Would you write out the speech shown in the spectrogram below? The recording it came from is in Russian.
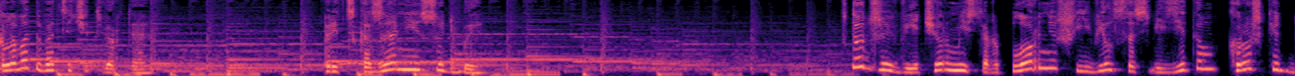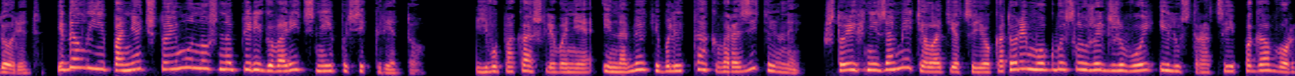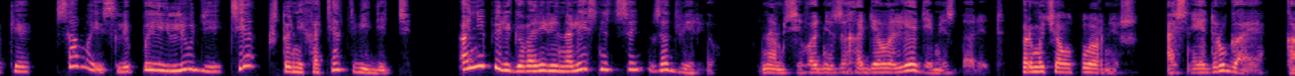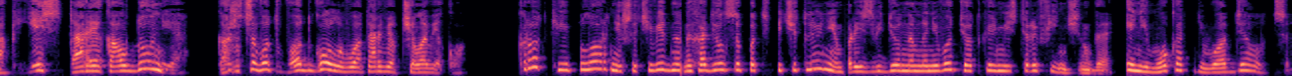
Глава 24. Предсказание судьбы. В тот же вечер мистер Плорниш явился с визитом к крошке Дорит и дал ей понять, что ему нужно переговорить с ней по секрету. Его покашливания и намеки были так выразительны, что их не заметил отец ее, который мог бы служить живой иллюстрацией поговорки Самые слепые люди — те, что не хотят видеть. Они переговорили на лестнице за дверью. «Нам сегодня заходила леди, мисс Дорит», — промычал Плорниш. «А с ней другая, как есть старая колдунья. Кажется, вот-вот голову оторвет человеку». Кроткий Плорниш, очевидно, находился под впечатлением, произведенным на него теткой мистера Финчинга, и не мог от него отделаться.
